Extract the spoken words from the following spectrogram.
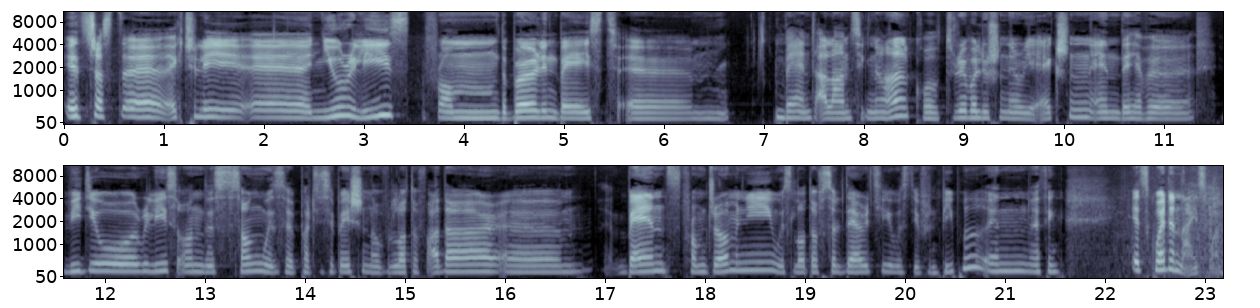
It's just uh, actually a new release from the Berlin-based um, band Alarm Signal called Revolutionary Action, and they have a video release on this song with the participation of a lot of other um, bands from Germany, with a lot of solidarity with different people, and I think it's quite a nice one.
